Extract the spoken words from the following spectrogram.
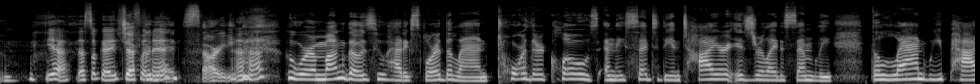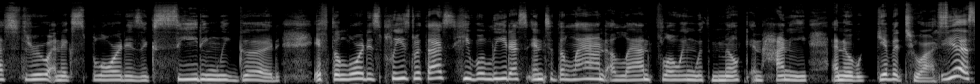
Yeah, that's okay. Jephunneh. Jephunneh, sorry, Uh-huh. who were among those who had explored the land, tore their clothes, and they said to the entire Israelite assembly, The land we passed through and explored is exceedingly good. If the Lord is pleased with us, he will lead us into the land, a land flowing with milk and honey, and it will give it to us. Yes,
